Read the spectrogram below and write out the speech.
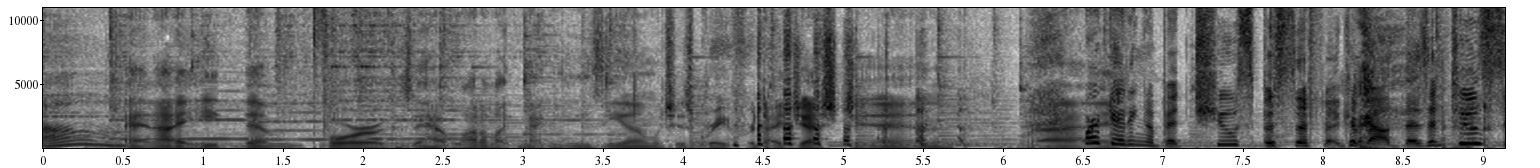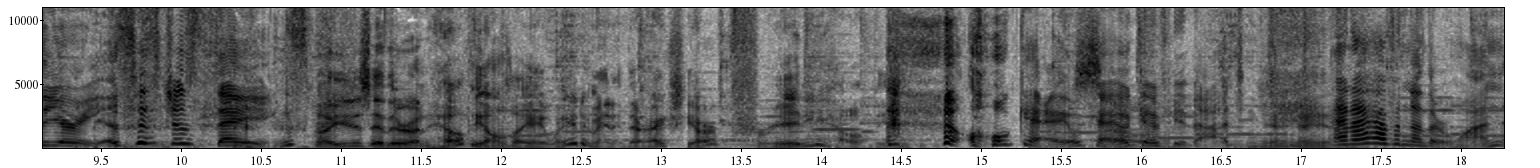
Oh. and I eat them for because they have a lot of like magnesium, which is great for digestion. right. We're getting a bit too specific about this and too serious. It's just sayings. No, you just said they're unhealthy. I was like, hey, wait a minute, they actually are pretty healthy. okay, okay, I'll give So- you that. Yeah, yeah, yeah. And I have another one.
